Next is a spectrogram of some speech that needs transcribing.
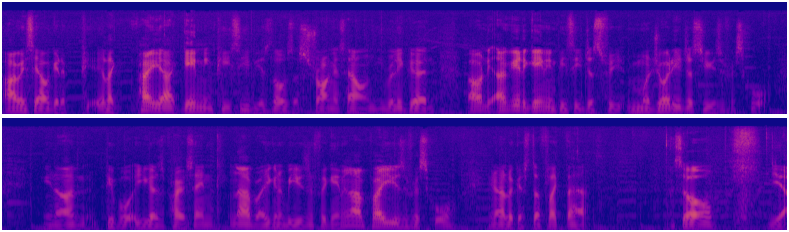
Obviously, I'll get a like probably yeah, a gaming PC because those are strong as hell and really good. I'll, I'll get a gaming PC just for majority just to use it for school. You know, and people, you guys are probably saying, nah, bro, you're gonna be using it for gaming. No, I'll probably use it for school. You know, I look at stuff like that. So, yeah.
